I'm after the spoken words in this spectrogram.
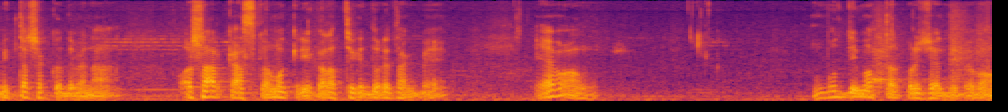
মিথ্যা সাক্ষ্য দেবে না, অসার কাজকর্ম ক্রিয়াকলাপ থেকে দূরে থাকবে এবং বুদ্ধিমত্তার পরিচয় দেবে এবং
